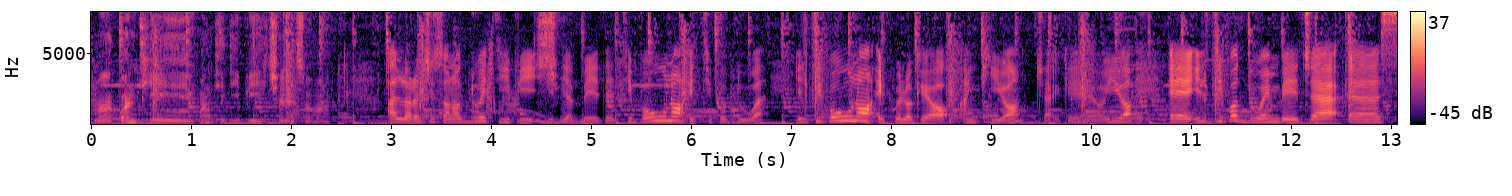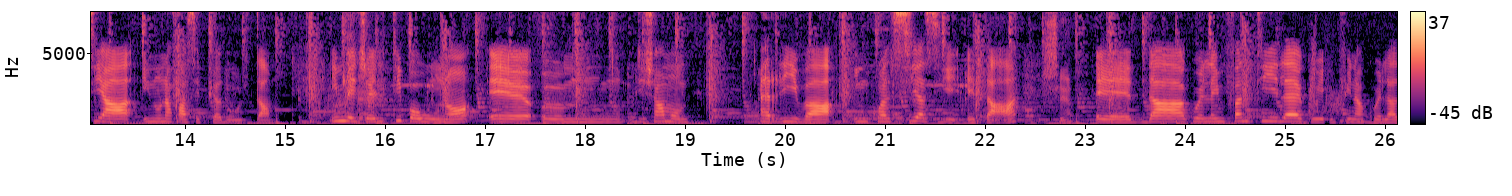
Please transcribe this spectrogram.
Ma quanti, quanti tipi ce ne sono? Allora, ci sono due tipi Sì. di diabete, tipo 1 e tipo 2. Il tipo 1 è quello che ho anch'io, cioè che ho io, e il tipo 2 invece eh, si ha in una fase più adulta. Invece il tipo 1 è, ehm, diciamo, arriva in qualsiasi età, Sì. eh, da quella infantile qui- fino a quella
